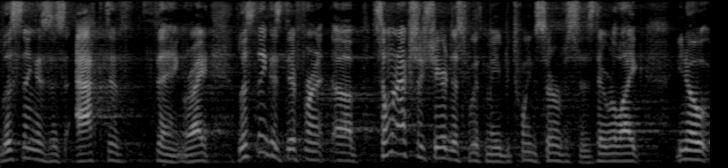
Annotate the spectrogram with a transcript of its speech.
Listening is this active thing, right? Listening is different. Uh, someone actually shared this with me between services. They were like, you know,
